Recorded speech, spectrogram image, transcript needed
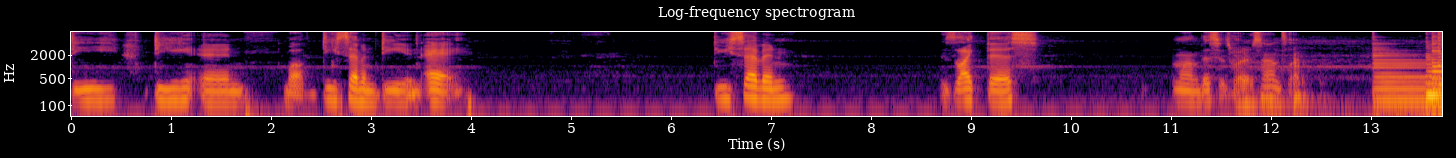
D, D, and well D7, D, and A. D7 is like this. Well, this is what it sounds like.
